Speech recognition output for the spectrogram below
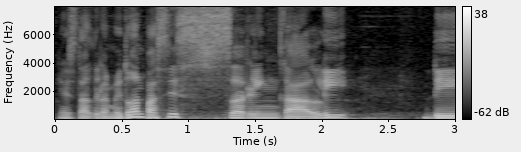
Instagram itu kan pasti sering kali di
